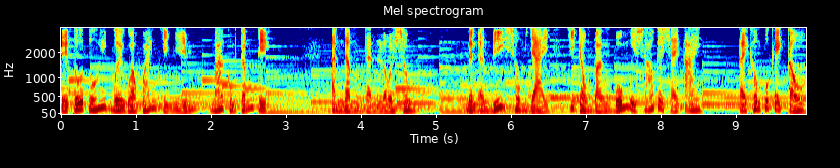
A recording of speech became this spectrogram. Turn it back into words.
để tối tối bơi qua quán chị Nhiễm, má cũng cấm tiền. Anh Năm đành lội sông, nên anh biết sông dài chỉ rộng bằng 46 cái sải tay. Tại không có cây cầu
